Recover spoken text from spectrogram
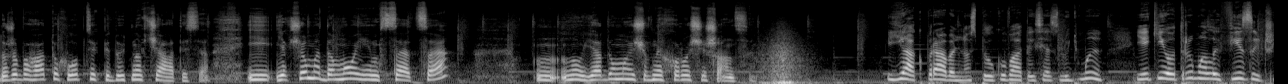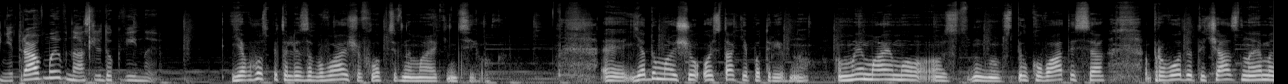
дуже багато хлопців підуть навчатися. І якщо ми дамо їм все це, ну я думаю, що в них хороші шанси. Як правильно спілкуватися з людьми, які отримали фізичні травми внаслідок війни? Я в госпіталі забуваю, що в хлопців немає кінцівок. Е, Я думаю, що ось так і потрібно. Ми маємо е, спілкуватися, проводити час з ними,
